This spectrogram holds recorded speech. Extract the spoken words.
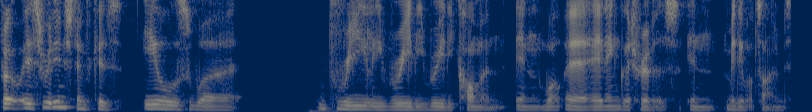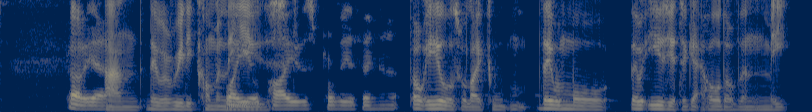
but it's really interesting because eels were really, really, really common in well uh, in English rivers in medieval times, Oh yeah. and they were really That's commonly why eel pie was probably a thing, is it? Oh, eels were like they were more they were easier to get hold of than meat.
